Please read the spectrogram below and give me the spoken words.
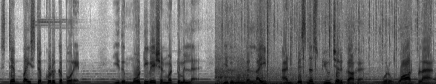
ஸ்டெப் பை ஸ்டெப் கொடுக்க போறேன். இது மோட்டிவேஷன் மட்டுமில்ல இது உங்கள் லைஃப் அண்ட் பிசினஸ் ஃபியூச்சருக்காக ஒரு வார் பிளான்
